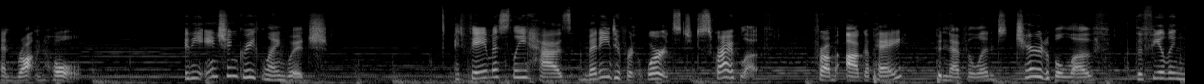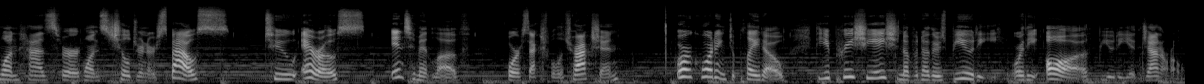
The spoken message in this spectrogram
and rotten whole. In the ancient Greek language, it famously has many different words to describe love, from agape, benevolent, charitable love, the feeling one has for one's children or spouse, to eros, intimate love, or sexual attraction, or according to Plato, the appreciation of another's beauty or the awe of beauty in general.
